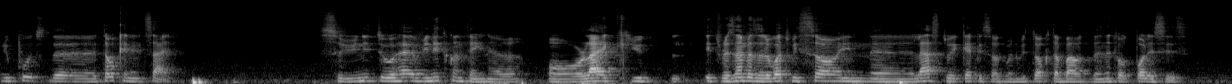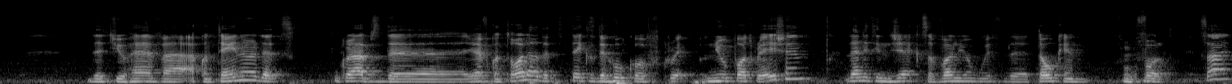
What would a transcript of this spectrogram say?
you put the token inside. So you need to have init container, or like you, it resembles what we saw in uh, last week episode when we talked about the network policies. That you have a, a container that grabs the, you have a controller that takes the hook of cre- new pod creation, then it injects a volume with the token from Vault inside,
